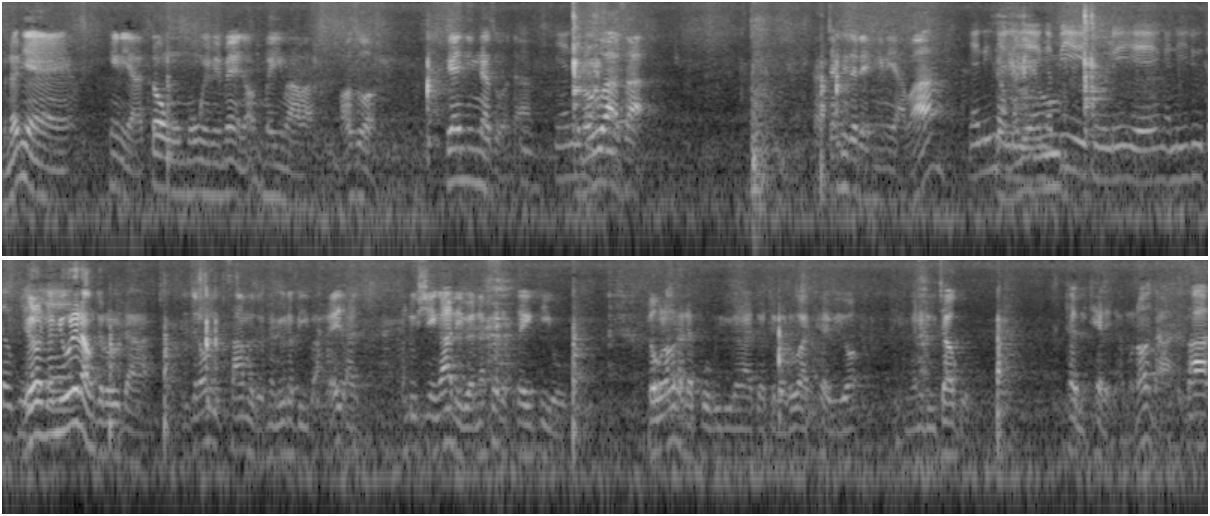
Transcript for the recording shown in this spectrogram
မနေ့ပြန်ခင်းနေရတုံမဝင်ပေမဲ့နော်မိန်ပါပါဘာလို့ဆိုတော့ကဲနင်းနဲ့ဆိုတာဒါကျွန်တော်တို့ကအစဒါကြိုက်နေတဲ့ခင်းနေရပါရန်ဒီနှံလေးရယ်ငပိချိုလေးရယ်ငနီတူတုပ်ကလေးဒီတော့နှမျိုးနဲ့တောင်ကျွန်တော်တို့ဒါကျွန်တော်တို့စားမယ်ဆိုနှမျိုးနဲ့ပြီးပါတယ်ဒါအလူရှင်ကနေပြီးတော့နှစ်ဖက်သိန်းတီကို လုံလောက်တာလည်းပို့ပြီးဒီကနေ့ကျွန်တော်တို့ကထည့်ပြီးတော့ဒီငနီလူကြောက်ကိုထည့်ပြီးထည့်လိုက်တာပေါ့နော်ဒါစား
